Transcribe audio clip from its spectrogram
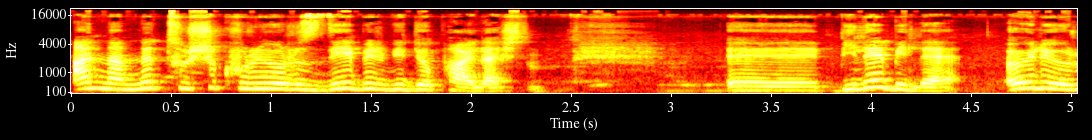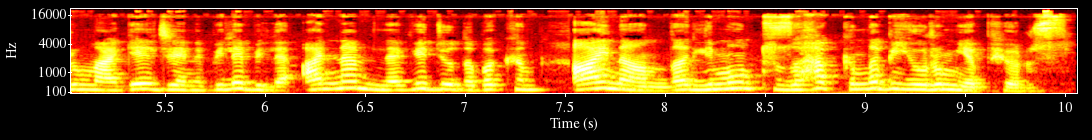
Annemle tuşu kuruyoruz diye bir video paylaştım. Ee, bile bile öyle yorumlar geleceğini bile bile annemle videoda bakın aynı anda limon tuzu hakkında bir yorum yapıyoruz.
